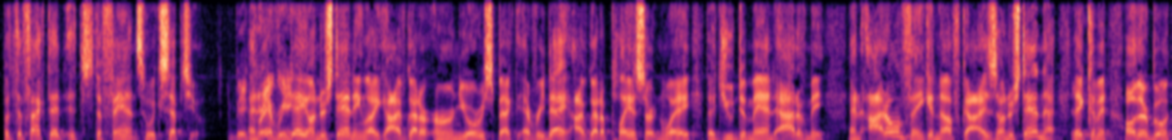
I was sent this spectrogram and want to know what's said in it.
but the fact that it's the fans who accept you. And every day Yankee. understanding like I've got to earn your respect every day. I've got to play a certain way that you demand out of me. And I don't think enough guys understand that. They come in, oh, they're booing.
